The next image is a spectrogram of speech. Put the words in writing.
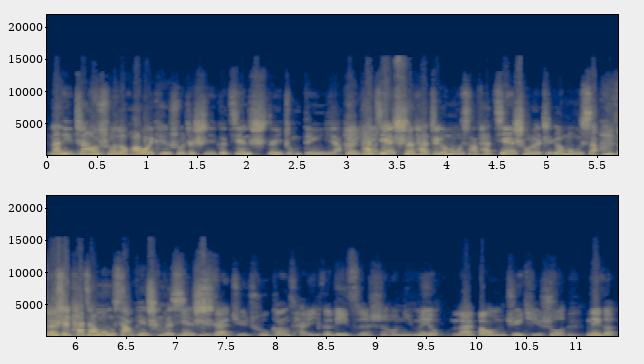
那你这样说的话，我也可以说这是一个坚持的一种定义啊。对，他坚持了他这个梦想，他坚守了这个梦想，于是他将梦想变成了现实。你在举出刚才一个例子的时候，你没有来帮我们具体说那个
